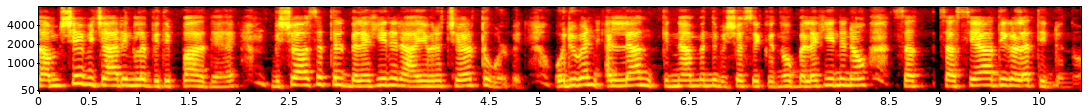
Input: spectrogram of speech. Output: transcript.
സംശയ വിചാരങ്ങളെ വിധിപ്പാതെ വിശ്വാസത്തിൽ ബലഹീനരായവരെ ചേർത്തുകൊള്ളുവിൻ. ഒരുവൻ എല്ലാം തിന്നാമെന്ന് വിശ്വസിക്കുന്നു. ബലഹീനനോ സസ്യാദികളെ തിന്നുന്നു.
